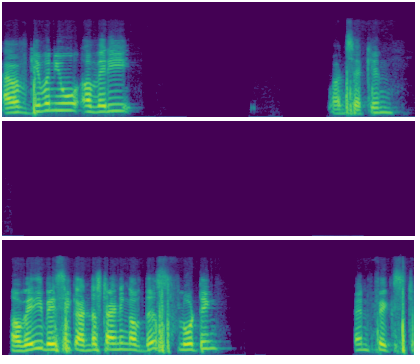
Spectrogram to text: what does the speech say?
I have given you a very, one second. A very basic understanding of this floating and fixed.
